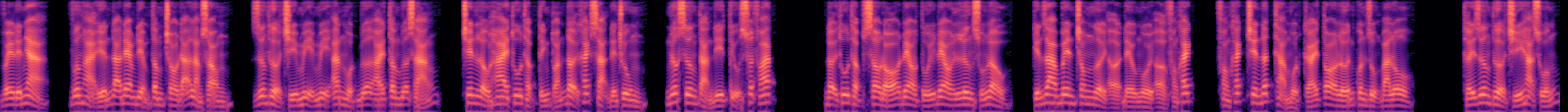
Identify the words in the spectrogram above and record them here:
Về đến nhà, vương hải yến đã đem điểm tâm cho đã làm xong. Dương thừa chí mị mị ăn một bữa ái tâm bữa sáng, trên lầu hai thu thập tính toán đợi khách sạn đến chung, nước xương tản đi tự xuất phát. Đợi thu thập sau đó đeo túi đeo lưng xuống lầu kiến ra bên trong người ở đều ngồi ở phòng khách phòng khách trên đất thả một cái to lớn quân dụng ba lô. Thấy dương thừa chí hạ xuống,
